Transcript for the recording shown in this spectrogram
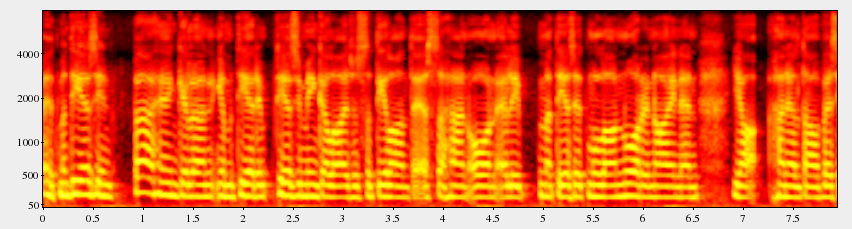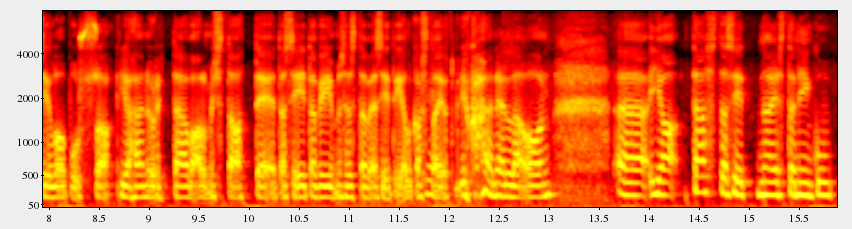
että mä tiesin päähenkilön ja mä tiedin, tiesin minkälaisessa tilanteessa hän on. Eli mä tiesin, että mulla on nuori nainen ja häneltä on vesi lopussa ja hän yrittää valmistaa teetä siitä viimeisestä vesitilkasta, joka hänellä on. Ja tästä sitten näistä niin kuin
